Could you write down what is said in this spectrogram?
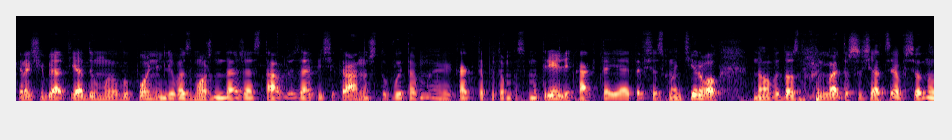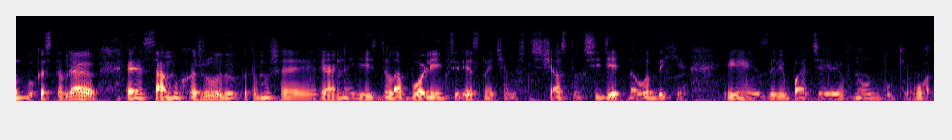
Короче, ребят, я думаю, вы поняли, возможно, даже оставлю запись экрана, чтобы вы там как-то потом посмотрели, как-то я это все смонтировал, но вы должны понимать, что сейчас я все, ноутбук оставляю, сам ухожу, ну, потому что реально есть дела более интересные, чем сейчас тут сидеть на отдыхе и залипать в ноутбуке. Вот.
